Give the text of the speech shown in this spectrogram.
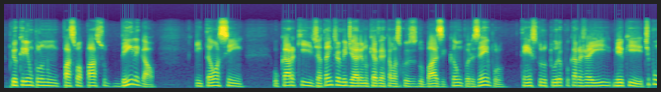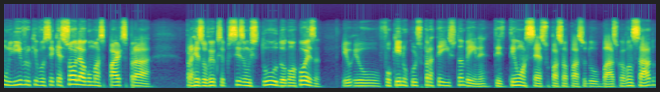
Porque eu queria um plano um passo a passo bem legal. Então, assim, o cara que já está intermediário e não quer ver aquelas coisas do basicão, por exemplo, tem a estrutura para o cara já ir meio que. Tipo um livro que você quer só olhar algumas partes para resolver o que você precisa, um estudo, alguma coisa. Eu, eu foquei no curso para ter isso também, né? Ter, ter um acesso passo a passo do básico avançado,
